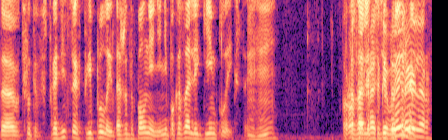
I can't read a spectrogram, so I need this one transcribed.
Да, в традициях AAA, даже дополнение. Не показали геймплей, кстати. Угу. Показали Просто красивый трейлер. трейлер.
